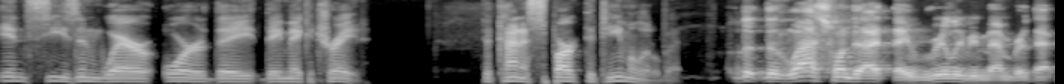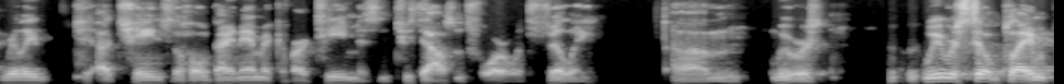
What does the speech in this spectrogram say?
in season where or they they make a trade to kind of spark the team a little bit? The, the last one that I really remember that really uh, changed the whole dynamic of our team is in 2004 with Philly. Um, we were we were still playing.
